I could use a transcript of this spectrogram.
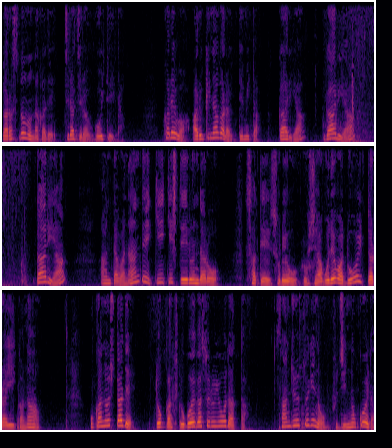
ガラス戸の中でちらちら動いていた。彼は歩きながら行ってみた。ガーリア？ガーリア？ガーリアンあんたはなんて生き生きしているんだろう。さて、それをロシア語ではどう言ったらいいかな。丘の下でどっか人声がするようだった。30過ぎの婦人の声だ。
